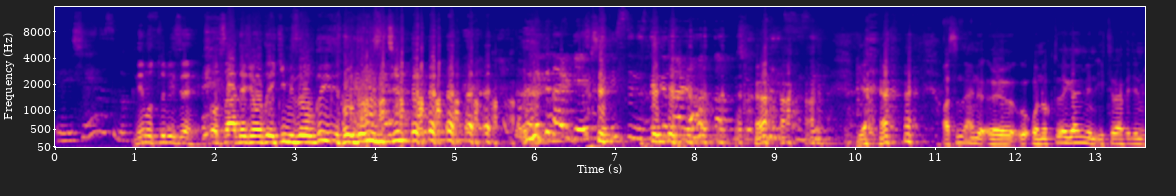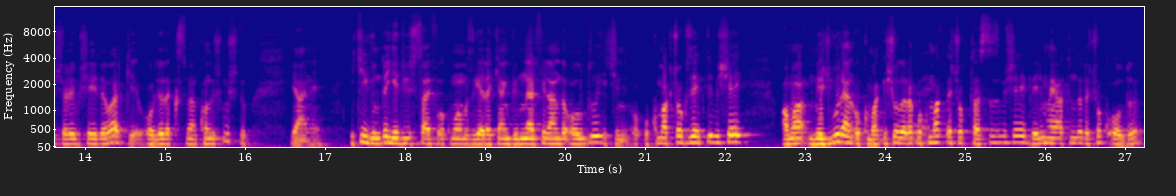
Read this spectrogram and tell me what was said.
E, şeye nasıl bakıyorsunuz? Ne mutlu bize. O sadece orada ikimiz olduğu, olduğumuz için. ne kadar gevşemişsiniz, ne kadar rahatlatmış o Ya, aslında hani e, o, noktada gelmeyen itiraf edelim şöyle bir şey de var ki orada da kısmen konuşmuştuk. Yani iki günde 700 sayfa okumamız gereken günler falan da olduğu için okumak çok zevkli bir şey. Ama mecburen okumak, iş olarak evet. okumak da çok tatsız bir şey. Benim hayatımda da çok oldu.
